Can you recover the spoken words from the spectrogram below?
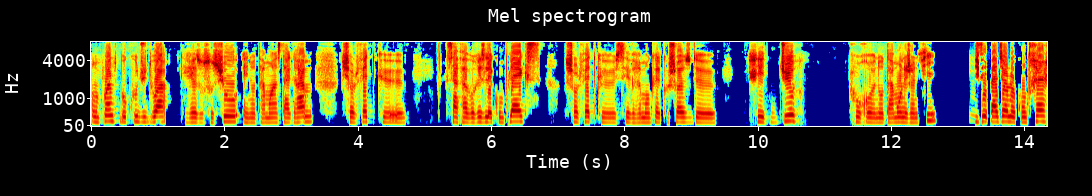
on pointe beaucoup du doigt les réseaux sociaux et notamment Instagram sur le fait que ça favorise les complexes, sur le fait que c'est vraiment quelque chose de très dur pour euh, notamment les jeunes filles. Je vais pas dire le contraire,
